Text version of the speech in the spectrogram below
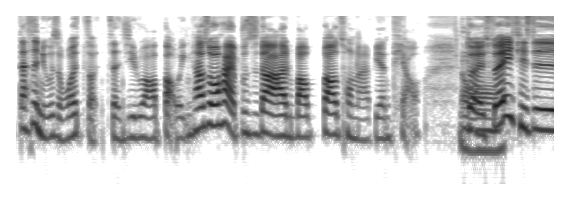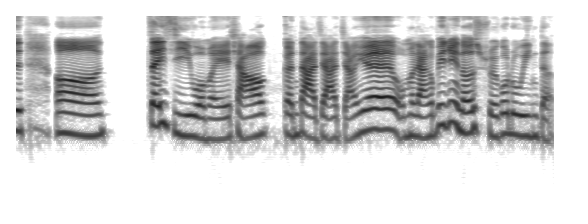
但是你为什么会整整集录到爆音？他说他也不知道，他就不知道不知道从哪边调。对，哦、所以其实呃。这一集我们也想要跟大家讲，因为我们两个毕竟都是学过录音的，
